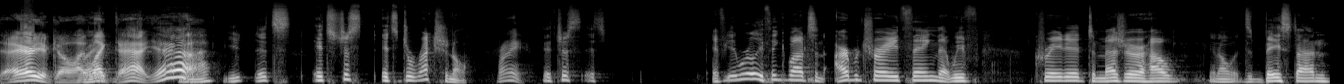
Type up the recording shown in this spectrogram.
There you go. I Right? like that. you Yeah. know? You, it's it's just it's directional. Right. It just it's if you really think about it, it's an arbitrary thing that we've created to measure how you know it's based on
